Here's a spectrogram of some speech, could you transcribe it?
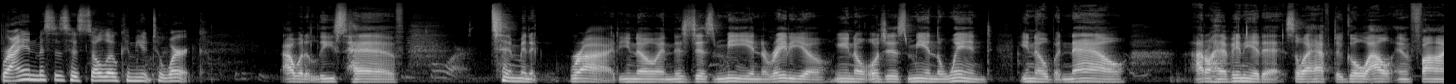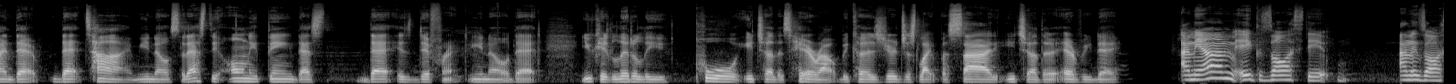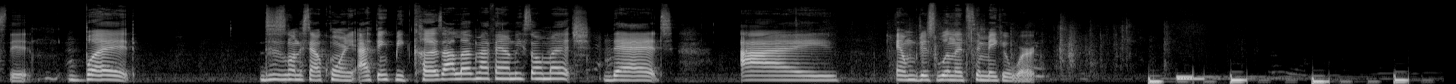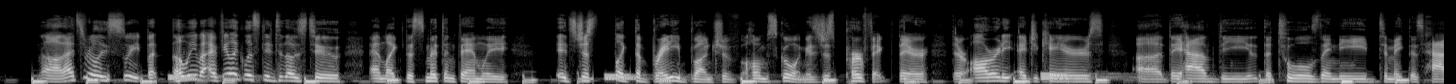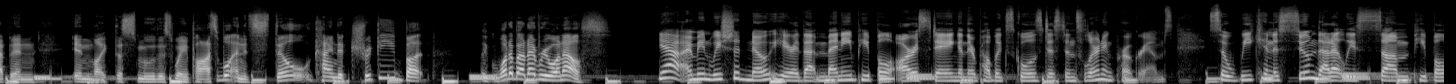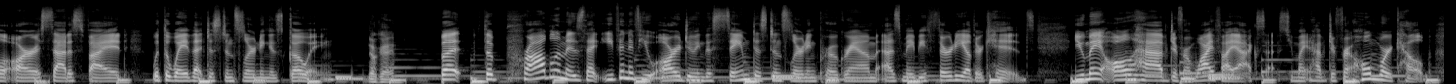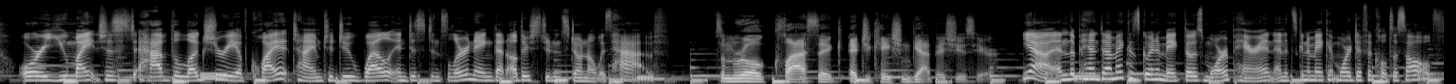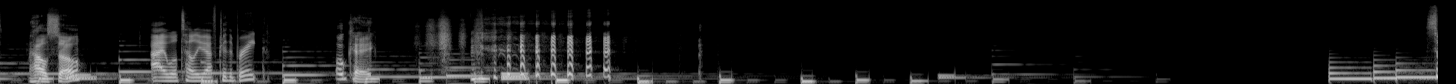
Brian misses his solo commute to work. I would at least have 10 minute ride, you know, and it's just me and the radio, you know, or just me and the wind, you know, but now I don't have any of that. So I have to go out and find that that time, you know. So that's the only thing that's that is different, you know, that you could literally pull each other's hair out because you're just like beside each other every day. I mean, I'm exhausted. I'm exhausted. But this is going to sound corny. I think because I love my family so much that I am just willing to make it work. Oh, that's really sweet. But Halima, I feel like listening to those two and like the Smithen family, it's just like the Brady bunch of homeschooling. is just perfect. They're they're already educators. Uh, they have the the tools they need to make this happen in like the smoothest way possible. And it's still kind of tricky, but like what about everyone else? Yeah, I mean, we should note here that mm-hmm. many people are staying in their public schools' distance learning programs. So we can assume that at least some people are satisfied with the way that distance learning is going. Okay. But the problem is that even if you are doing the same distance learning program as maybe 30 other kids, you may all have different Wi Fi access. You might have different homework help, or you might just have the luxury of quiet time to do well in distance learning that other students don't always have some real classic education gap issues here. Yeah, and the pandemic is going to make those more apparent and it's going to make it more difficult to solve. How so? I will tell you after the break. Okay.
